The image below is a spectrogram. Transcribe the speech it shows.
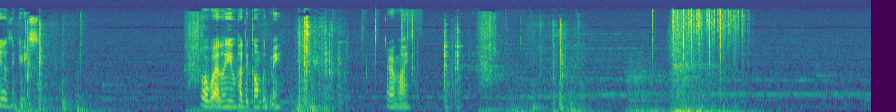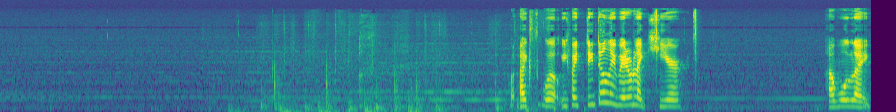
Just in case. Oh, well, you had to come with me. Never mind. I well, if I take the elevator like here, I will like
